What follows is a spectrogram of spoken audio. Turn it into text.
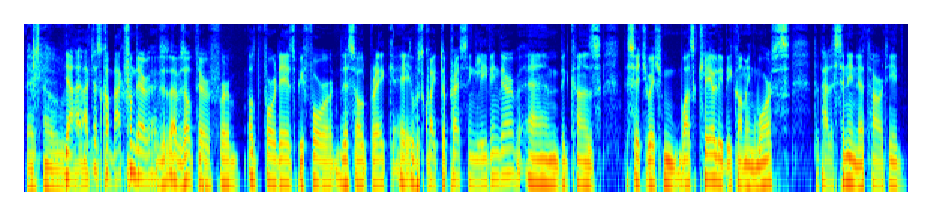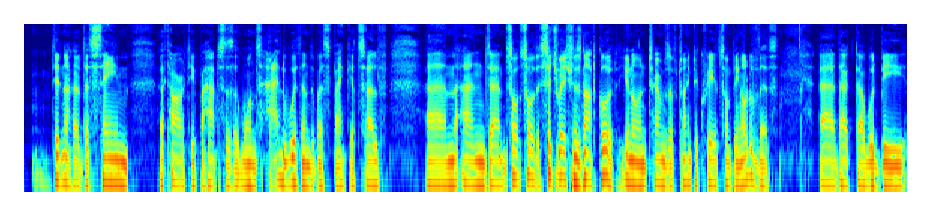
There's no. Yeah, I, have just come back from there. I was, I was, out there for about four days before this outbreak. It was quite depressing leaving there um, because the situation was clearly becoming worse. The Palestinian Authority did not have the same authority, perhaps, as it once had within the West Bank itself, um, and um, so so the situation is not good. You know, in terms of trying to create something out of this uh, that that would be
